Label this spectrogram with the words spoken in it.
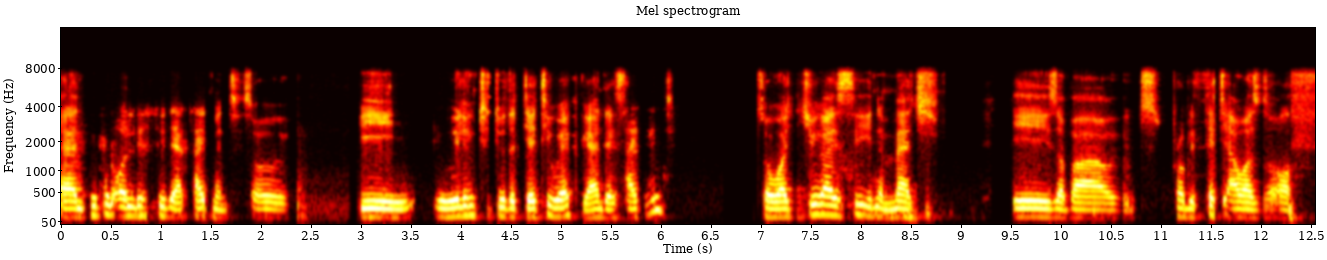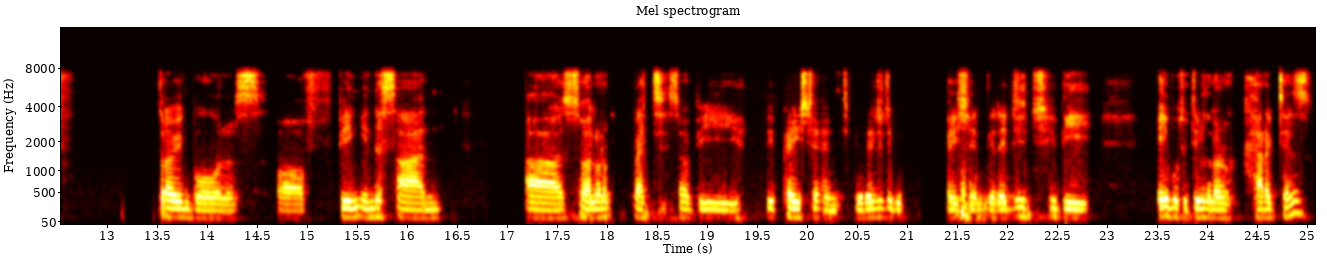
and people only see the excitement so be, willing to do the dirty work behind the excitement so what you guys see in a match is about probably 30 hours of throwing balls of being in the sun Uh, so a lot of sweat. So be be patient. Be ready to be patient. Be ready to be able to deal with a lot of characters,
